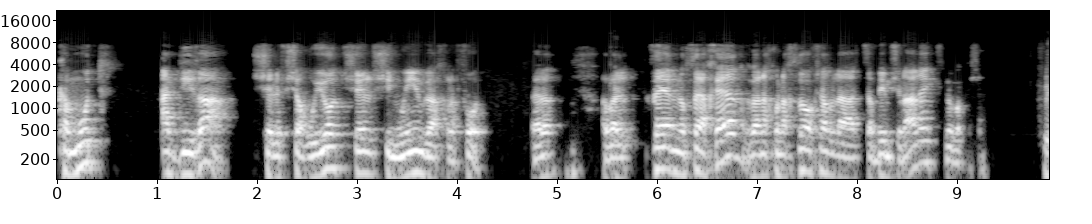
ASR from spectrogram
בכמות אדירה של אפשרויות של שינויים והחלפות, בסדר? אבל זה נושא אחר, ואנחנו נחזור עכשיו לצבים של אלכס, בבקשה.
